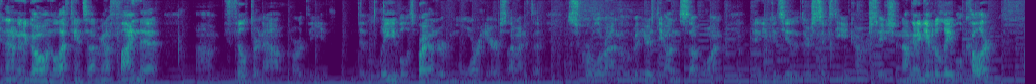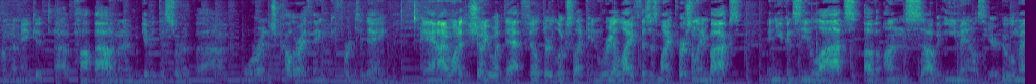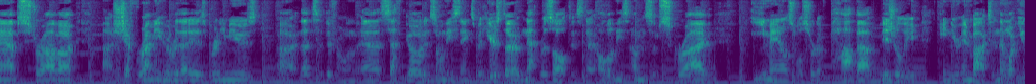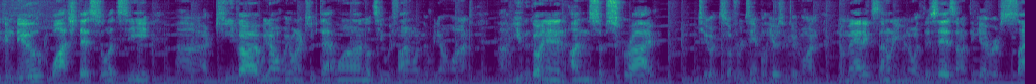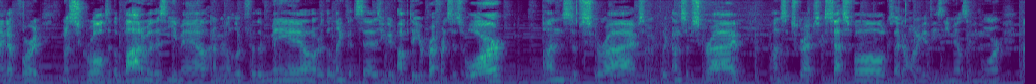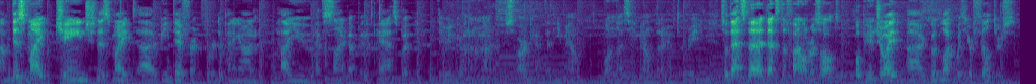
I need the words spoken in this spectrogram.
And then I'm going to go on the left hand side. I'm going to find that um, filter now, or the the label. It's probably under more here, so I might have to scroll around a little bit. Here's the unsub one, and you can see that there's 68 conversation. I'm going to give it a label color. I'm going to make it uh, pop out. I'm going to give it this sort of uh, orange color, I think, for today. And I wanted to show you what that filter looks like in real life. This is my personal inbox, and you can see lots of unsub emails here. Google Maps, Strava, uh, Chef Remy, whoever that is, Brittany Muse, uh, that's a different one, uh, Seth Godin, and some of these things. But here's the net result, is that all of these unsubscribe emails will sort of pop out visually in your inbox. And then what you can do, watch this. So let's see, uh, Kiva, we don't we want to keep that one. Let's see if we find one that we don't want. Uh, you can go in and unsubscribe to it. So for example, here's a good one. Nomadics, I don't even know what this is. I don't think I ever signed up for it. I'm gonna scroll to the bottom of this email and I'm gonna look for the mail or the link that says you can update your preferences or unsubscribe. So I'm gonna click unsubscribe unsubscribe successful because I don't want to get these emails anymore. Um, this might change. This might uh, be different for depending on how you have signed up in the past. But there you go. And then I'm gonna just archive that email. One less email that I have to read. So that's the that's the final result. Hope you enjoyed. Uh, good luck with your filters.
